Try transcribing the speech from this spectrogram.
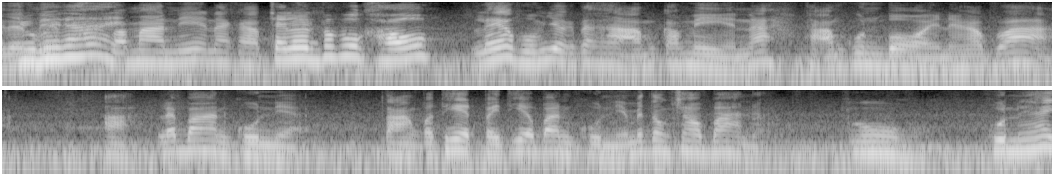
แบบอยู่นี้ไม่ได้ ประมาณนี้นะครับ เจริญเพราะพวกเขา แล้วผมอยากจะถามเขมรนะ ถามคุณบอยนะครับว่าอะและบ้านคุณเนี่ย ต่างประเทศไปเที่ยวบ้านคุณเนี่ยไม่ต้องเช่าบ้านเหรอโอ้คุณให้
